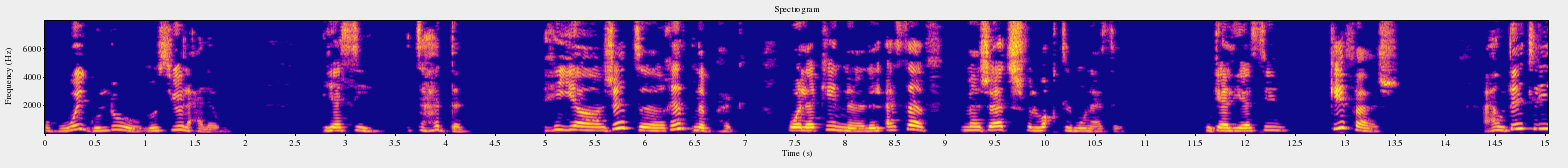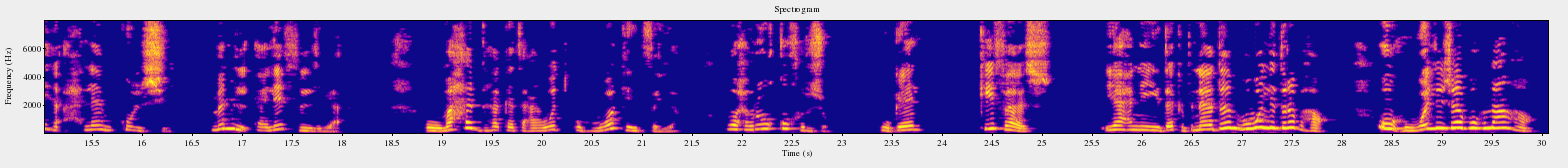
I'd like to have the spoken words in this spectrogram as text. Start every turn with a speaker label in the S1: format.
S1: وهو يقول له مسيو العلوي ياسين تهدن هي جات غير تنبهك ولكن للأسف ما جاتش في الوقت المناسب. قال ياسين كيفاش؟ عودات ليه أحلام كل شيء من الألف للياء وما حد هكا تعاود وهو كيتزير وعروقه خرجوا وقال كيفاش؟ يعني داك بنادم هو اللي ضربها. وهو اللي جابوه معها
